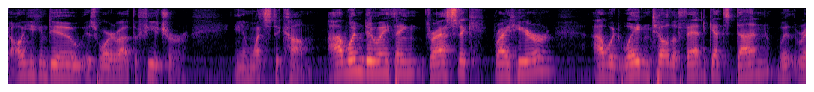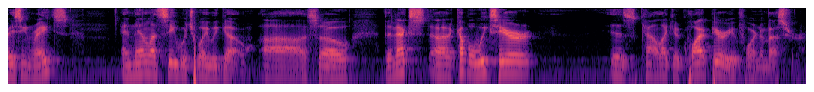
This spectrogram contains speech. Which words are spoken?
All you can do is worry about the future and what's to come. I wouldn't do anything drastic right here. I would wait until the Fed gets done with raising rates, and then let's see which way we go. Uh, so the next uh, couple weeks here is kind of like a quiet period for an investor.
